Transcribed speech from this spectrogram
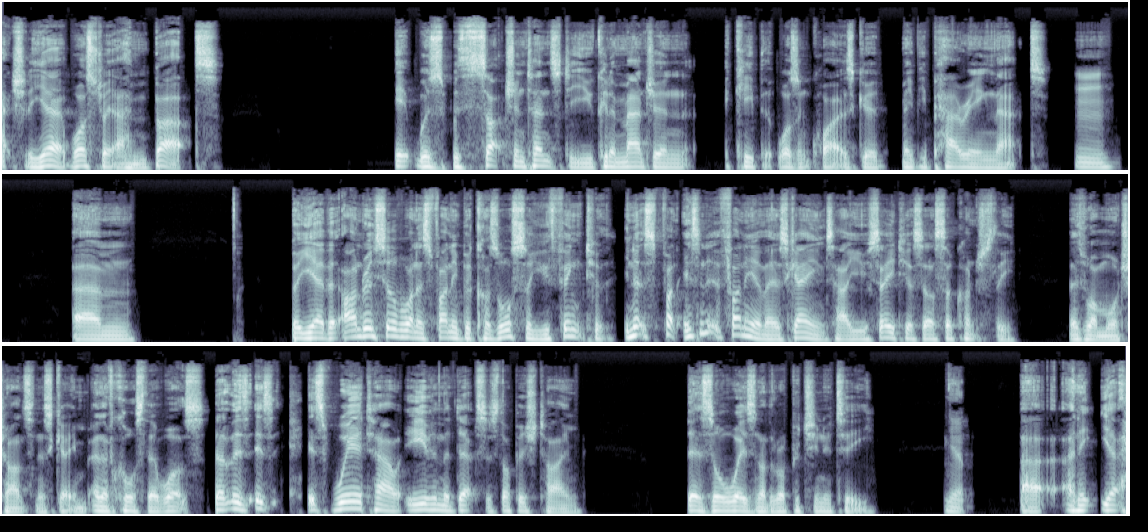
actually, yeah, it was straight at him, but it was with such intensity. You can imagine a keeper that wasn't quite as good, maybe parrying that. Mm. Um, but yeah, the Andre Silva one is funny because also you think to you know it's fun, isn't it funny in those games how you say to yourself subconsciously, "There's one more chance in this game," and of course there was. Is- It's it's weird how even the depths of stoppage time, there's always another opportunity. Yep. Uh, and it yeah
